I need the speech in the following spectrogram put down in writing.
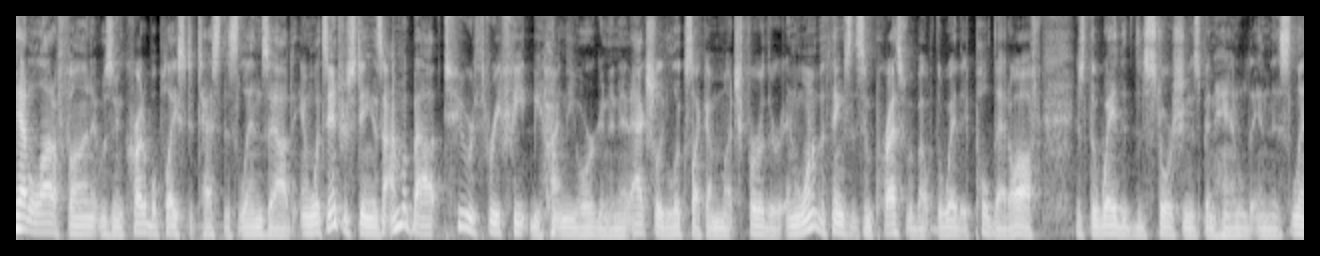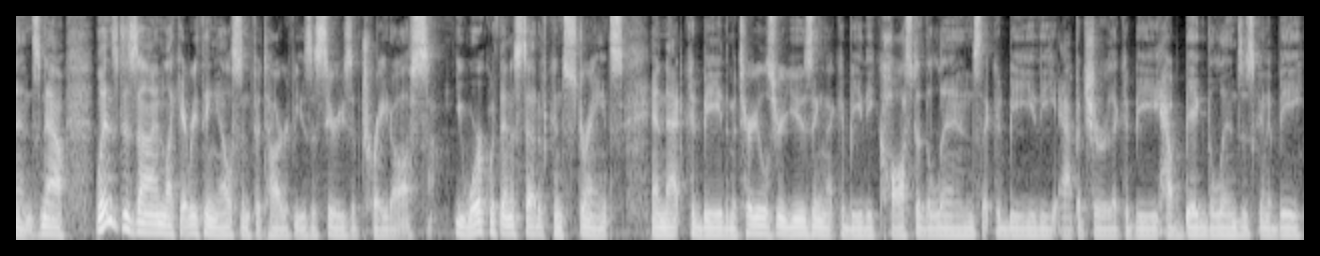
had a lot of fun. It was an incredible place to test this lens out. And what's interesting is I'm about two or three feet behind the organ, and it actually looks like I'm much further. And one of the things that's impressive about the way they pulled that off is the way that the distortion has been handled in this lens. Now, lens design, like everything else in photography, is a series of trade offs. You work within a set of constraints, and that could be the materials you're using, that could be the cost of the lens, that could be the aperture, that could be how big the lens is going to be.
